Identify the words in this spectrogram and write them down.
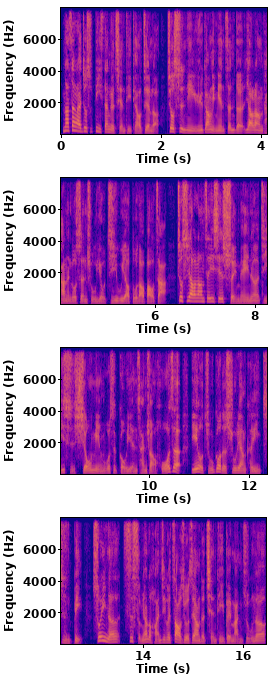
那再来就是第三个前提条件了，就是你鱼缸里面真的要让它能够胜出，有机物要多到爆炸。就是要让这一些水霉呢，即使休眠或是苟延残喘，活着也有足够的数量可以治病。所以呢，是什么样的环境会造就这样的前提被满足呢？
